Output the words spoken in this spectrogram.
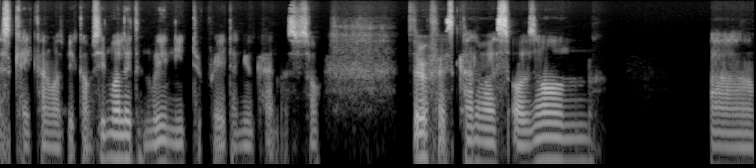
SK canvas becomes invalid and we need to create a new canvas. So surface canvas ozone uh,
